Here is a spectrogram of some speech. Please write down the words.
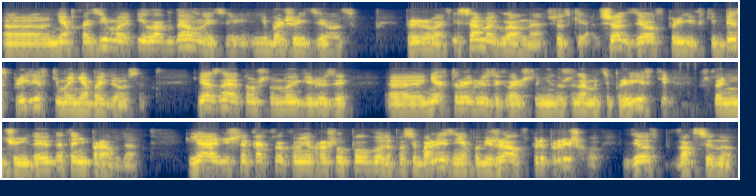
Э, необходимо и локдауны эти небольшие делать, прерывать. И самое главное, все-таки все дело в прививке. Без прививки мы не обойдемся. Я знаю о том, что многие люди, э, некоторые люди говорят, что не нужны нам эти прививки, что они ничего не дают. Это неправда. Я лично, как только у меня прошло полгода после болезни, я побежал в припрыжку делать вакцину.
